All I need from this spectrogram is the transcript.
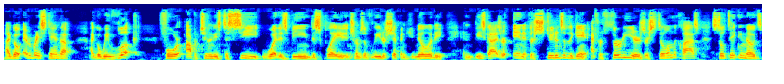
I go, everybody stand up. I go, we look for opportunities to see what is being displayed in terms of leadership and humility. And these guys are in it. They're students of the game. After 30 years, they're still in the class, still taking notes,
